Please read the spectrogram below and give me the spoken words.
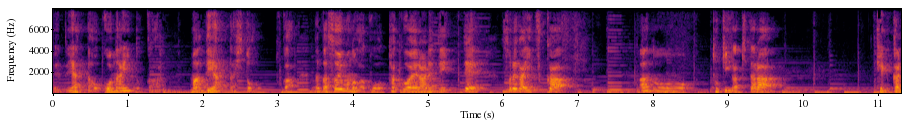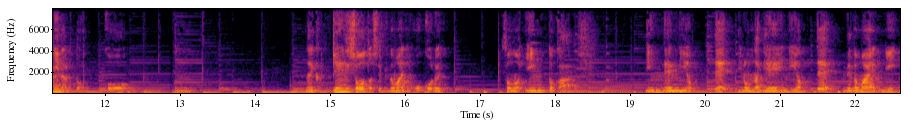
えっと、やった行いとか、まあ出会った人とか、なんかそういうものがこう蓄えられていって、それがいつか、あのー、時が来たら、結果になると。こう、うん。何か現象として目の前に起こる。その因とか、因縁によって、いろんな原因によって目の前に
